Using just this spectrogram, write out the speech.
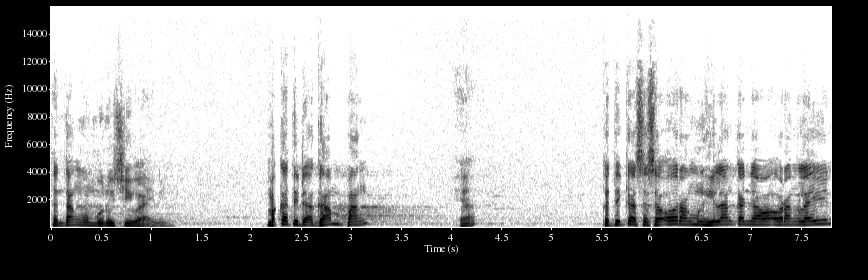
tentang membunuh jiwa ini maka tidak gampang ya ketika seseorang menghilangkan nyawa orang lain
